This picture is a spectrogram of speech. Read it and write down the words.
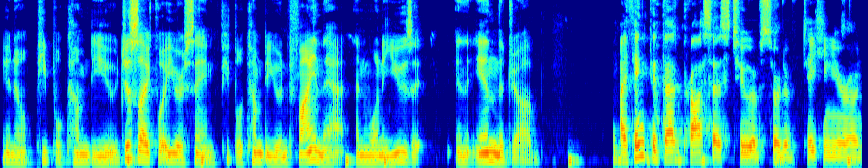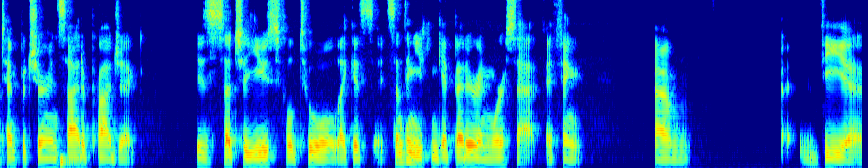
you know, people come to you, just like what you were saying. People come to you and find that and want to use it in, in the job. I think that that process too of sort of taking your own temperature inside a project is such a useful tool. Like it's it's something you can get better and worse at. I think. Um, the uh,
